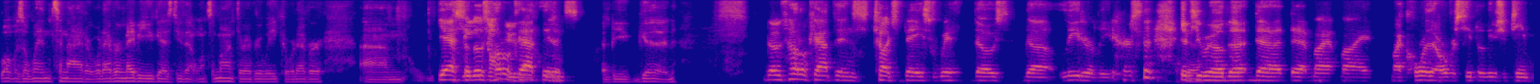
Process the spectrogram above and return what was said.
what was a win tonight or whatever. Maybe you guys do that once a month or every week or whatever. Um, yeah. So those huddle captains. That'd be good those huddle captains touch base with those the leader leaders, if you will, the the, the my my my core that oversee the leadership team.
